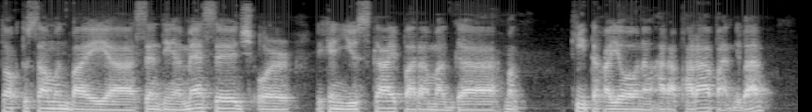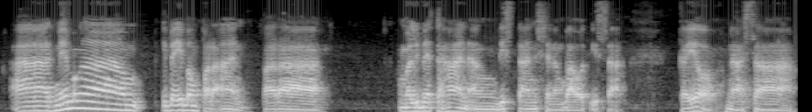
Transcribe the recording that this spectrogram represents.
talk to someone by uh, sending a message or you can use Skype para mag, uh, magkita kayo ng harap-harapan, di ba? At may mga iba-ibang paraan para malimitahan ang distansya ng bawat isa. Kayo, nasa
